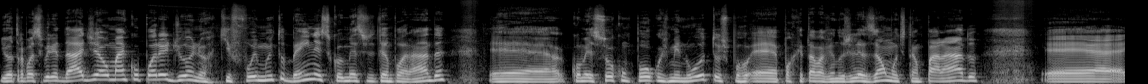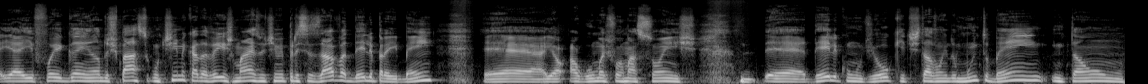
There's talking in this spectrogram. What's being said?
E outra possibilidade é o Michael Porter Jr., que foi muito bem nesse começo de temporada. É, começou com poucos minutos, por, é, porque estava vindo de lesão, muito tempo parado. É, e aí foi ganhando espaço com o time, cada vez mais o time precisava dele para ir bem. É, algumas formações é, dele com o Jokic estavam indo muito bem, então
